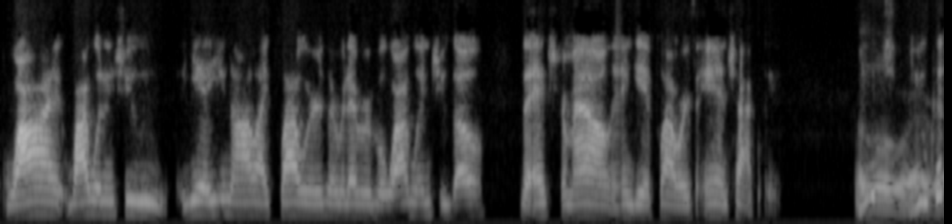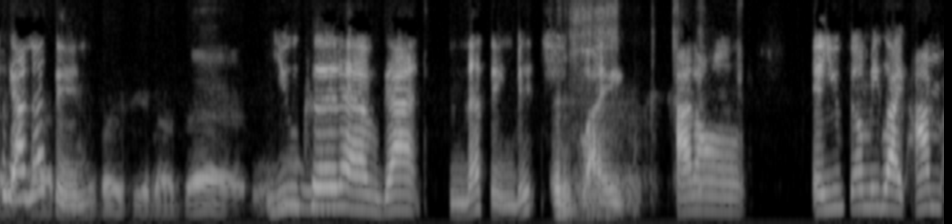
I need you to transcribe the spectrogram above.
"Why? Why wouldn't you? Yeah, you know I like flowers or whatever, but why wouldn't you go the extra mile and get flowers and chocolate?" Oh, you could have got nothing. Controversy about that. Ooh. You could have got nothing, bitch. like I don't, and you feel me? Like I'm,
